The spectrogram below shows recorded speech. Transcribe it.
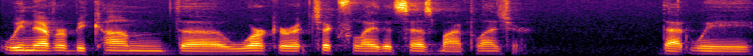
we never become the worker at Chick fil A that says my pleasure. That we,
